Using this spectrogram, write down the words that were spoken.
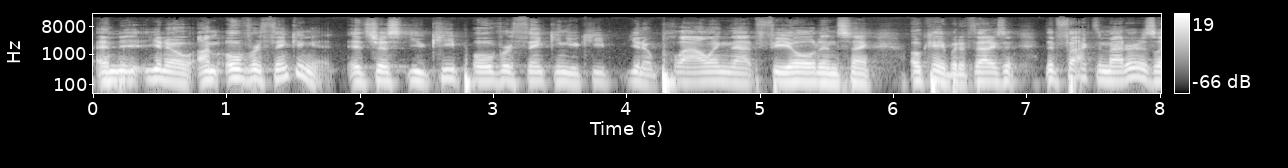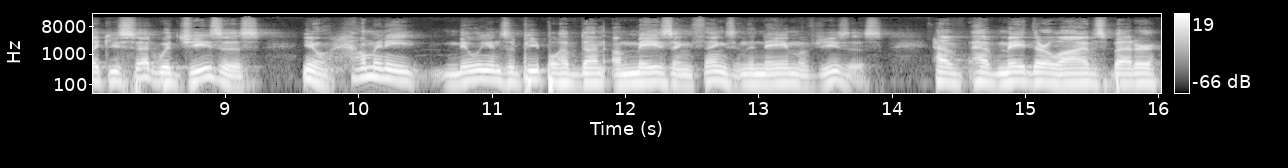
And you know, I'm overthinking it. It's just you keep overthinking, you keep, you know, plowing that field and saying, okay, but if that exists, the fact of the matter is, like you said, with Jesus, you know, how many millions of people have done amazing things in the name of Jesus? Have, have made their lives better,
